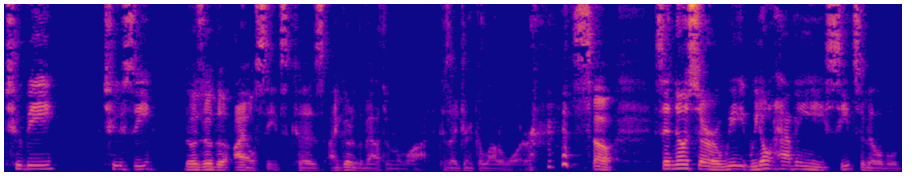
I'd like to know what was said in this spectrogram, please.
2B, 2C. Those are the aisle seats because I go to the bathroom a lot because I drink a lot of water. so I said, no, sir, we, we don't have any seats available.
